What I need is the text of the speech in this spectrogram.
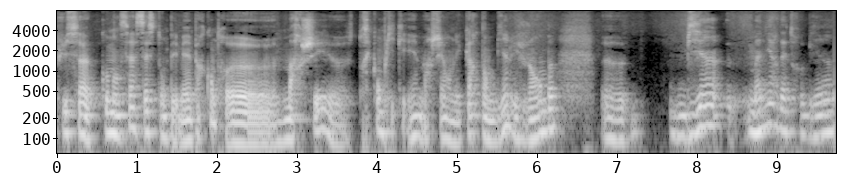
Puis ça a à s'estomper. Mais par contre, euh, marcher, euh, très compliqué. Marcher en écartant bien les jambes. Euh, bien, manière d'être bien,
